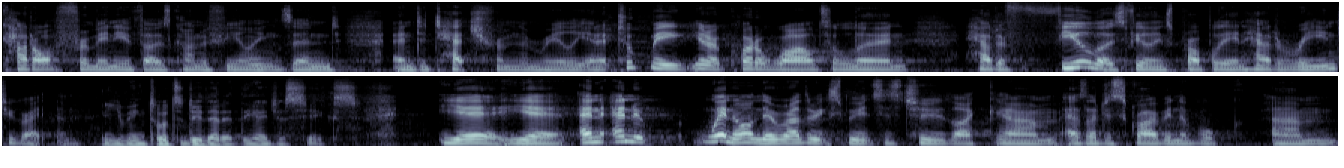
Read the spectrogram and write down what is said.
cut off from any of those kind of feelings and and detach from them really. And it took me, you know, quite a while to learn how to feel those feelings properly and how to reintegrate them. You're being taught to do that at the age of six. Yeah, yeah, and and it went on. There were other experiences too, like um, as I describe in the book, um,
